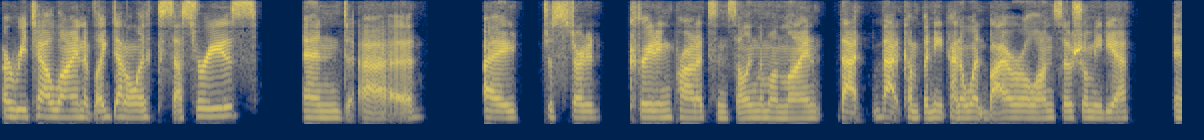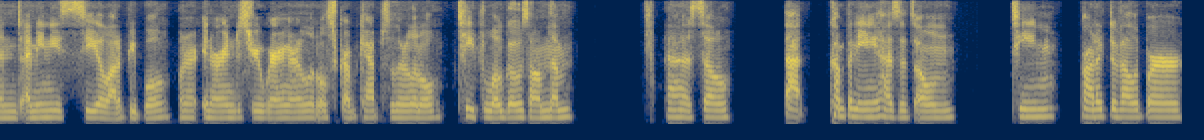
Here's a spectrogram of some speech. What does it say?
a retail line of like dental accessories and uh, I just started creating products and selling them online. That that company kind of went viral on social media. And I mean, you see a lot of people in our, in our industry wearing our little scrub caps with our little teeth logos on them. Uh, so that company has its own team, product developer,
